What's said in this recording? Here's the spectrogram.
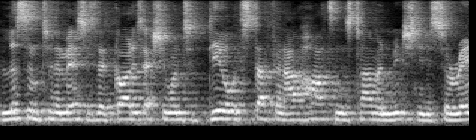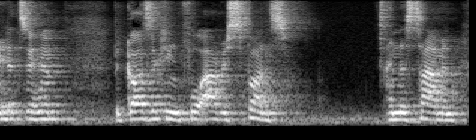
listen to the message that God is actually wanting to deal with stuff in our hearts in this time and we just need to surrender to Him. But God's looking for our response in this time. And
